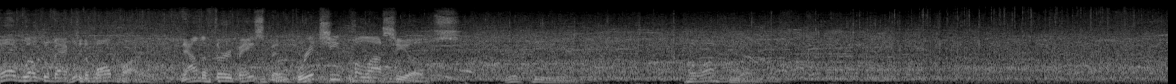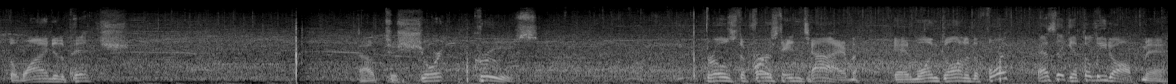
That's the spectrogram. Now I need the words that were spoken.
And welcome back to the ballpark. Now the third baseman, Richie Palacios. Ricky Palacios. The wind of the pitch. Out to short. Cruz. Throws to first in time. And one gone in the fourth as they get the leadoff man.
